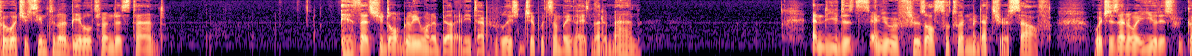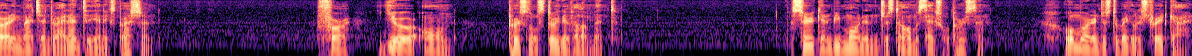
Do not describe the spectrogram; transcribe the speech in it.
But what you seem to not be able to understand is that you don't really want to build any type of relationship with somebody that is not a man. And you just and you refuse also to admit that to yourself, which is in a way you disregarding my gender identity and expression for your own personal story development. So you can be more than just a homosexual person. Or more than just a regular straight guy.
